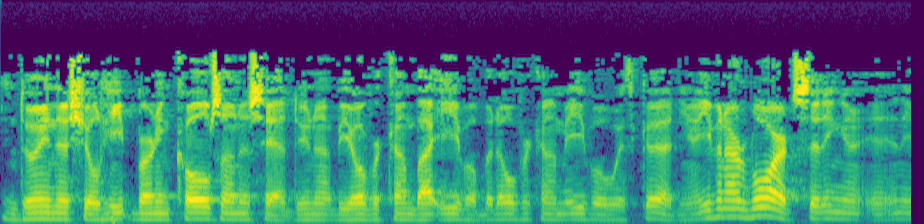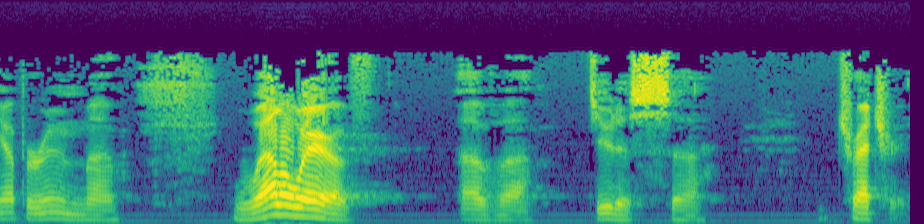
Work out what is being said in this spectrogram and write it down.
In doing this, you'll heap burning coals on his head. Do not be overcome by evil, but overcome evil with good. You know, even our Lord, sitting in the upper room, uh, well aware of of uh, Judas' uh, treachery.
